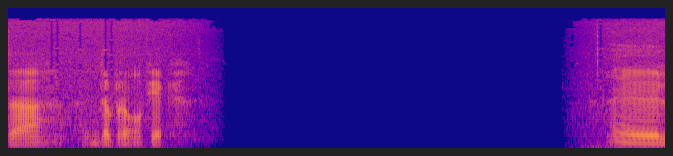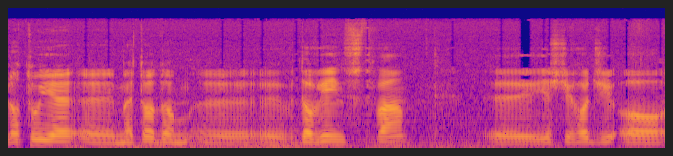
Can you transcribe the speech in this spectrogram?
za dobrą opiekę. Lotuję metodą wdowieństwa. E, Jeśli chodzi o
